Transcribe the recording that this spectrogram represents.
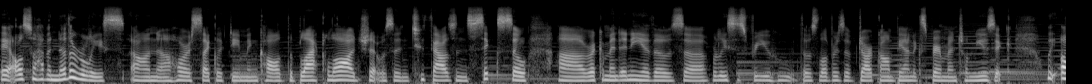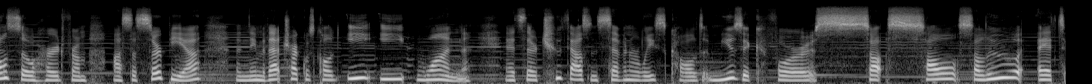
They also have another release on uh, Horus Cyclic Daemon called The Black Lodge that was in 2006. So uh, recommend any of those uh, releases for you, who those lovers of dark ambient experimental music. We also heard from Ossaserpia. The name of that track was called EE1. And it's their 2007 release called Music for Sol, Sol, Salu et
